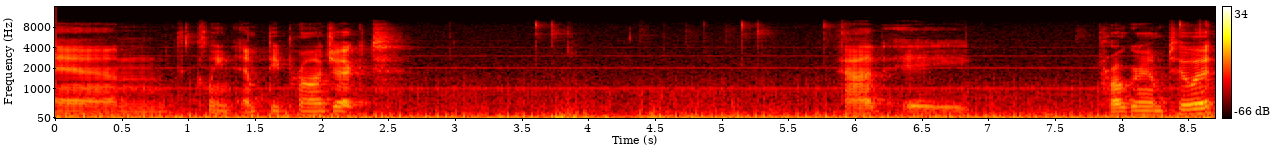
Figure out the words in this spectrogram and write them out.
And clean empty project. Add a program to it.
